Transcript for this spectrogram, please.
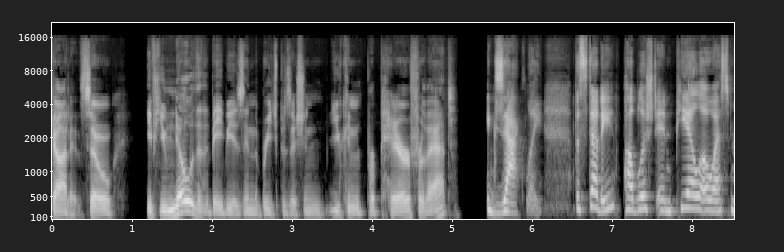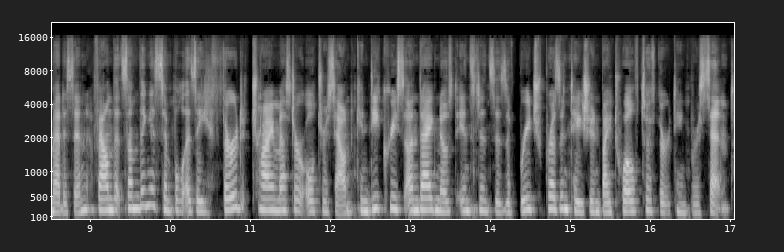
Got it. So if you know that the baby is in the breech position, you can prepare for that? Exactly. The study, published in PLOS Medicine, found that something as simple as a third trimester ultrasound can decrease undiagnosed instances of breech presentation by 12 to 13%.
